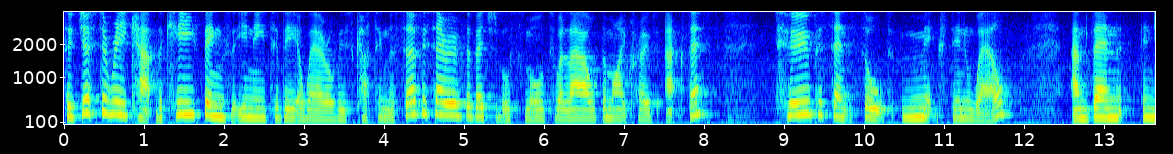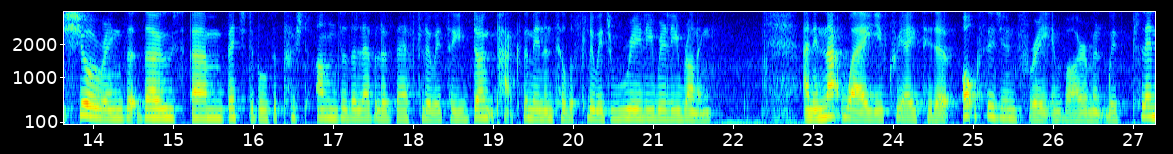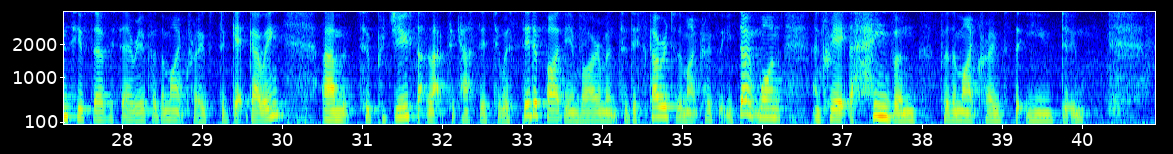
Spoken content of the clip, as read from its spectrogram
So just to recap, the key things that you need to be aware of is cutting the surface area of the vegetables small to allow the microbes access, 2% salt mixed in well, and then ensuring that those um, vegetables are pushed under the level of their fluid so you don't pack them in until the fluid's really, really running. And in that way, you've created an oxygen-free environment with plenty of surface area for the microbes to get going, um, to produce that lactic acid, to acidify the environment, to discourage the microbes that you don't want, and create the haven for the microbes that you do.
